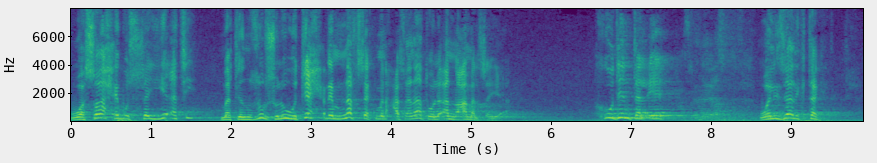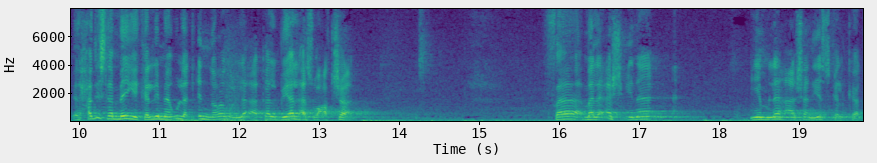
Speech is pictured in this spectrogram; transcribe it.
وصاحب السيئة ما تنظرش له وتحرم نفسك من حسناته لأنه عمل سيئة. خد أنت الإيه؟ ولذلك تجد الحديث لما يجي يكلمنا يقول لك إن رجل لقى كلب يلهث وعطشان. فما لقاش إناء يملاها عشان يسقي الكلب.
